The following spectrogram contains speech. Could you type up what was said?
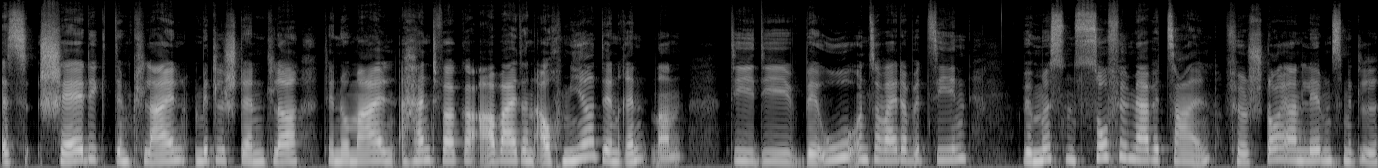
Es schädigt dem kleinen Mittelständler, den normalen Handwerker, Arbeitern, auch mir, den Rentnern, die die BU und so weiter beziehen. Wir müssen so viel mehr bezahlen für Steuern, Lebensmittel,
